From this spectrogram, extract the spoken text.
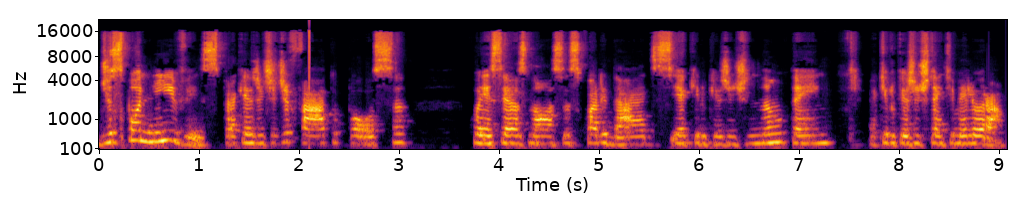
disponíveis para que a gente, de fato, possa conhecer as nossas qualidades e aquilo que a gente não tem, aquilo que a gente tem que melhorar.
